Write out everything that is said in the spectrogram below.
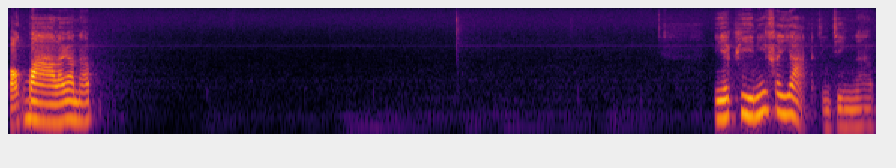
บล็อกบาร์แล้วกันครับ EXP นี่ขยะจริง ๆ นะครับ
